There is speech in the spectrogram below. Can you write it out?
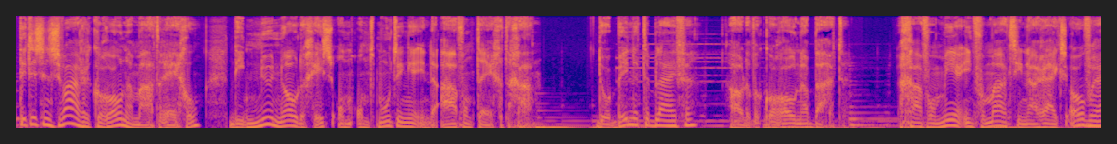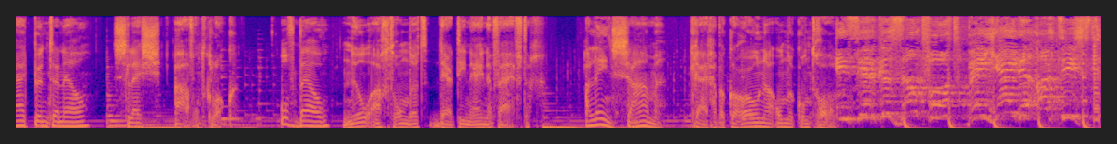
Dit is een zware coronamaatregel die nu nodig is om ontmoetingen in de avond tegen te gaan. Door binnen te blijven houden we corona buiten. Ga voor meer informatie naar rijksoverheid.nl slash avondklok. Of bel 0800 1351. Alleen samen krijgen we corona onder controle. In Circus Zandvoort ben jij de artiest.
